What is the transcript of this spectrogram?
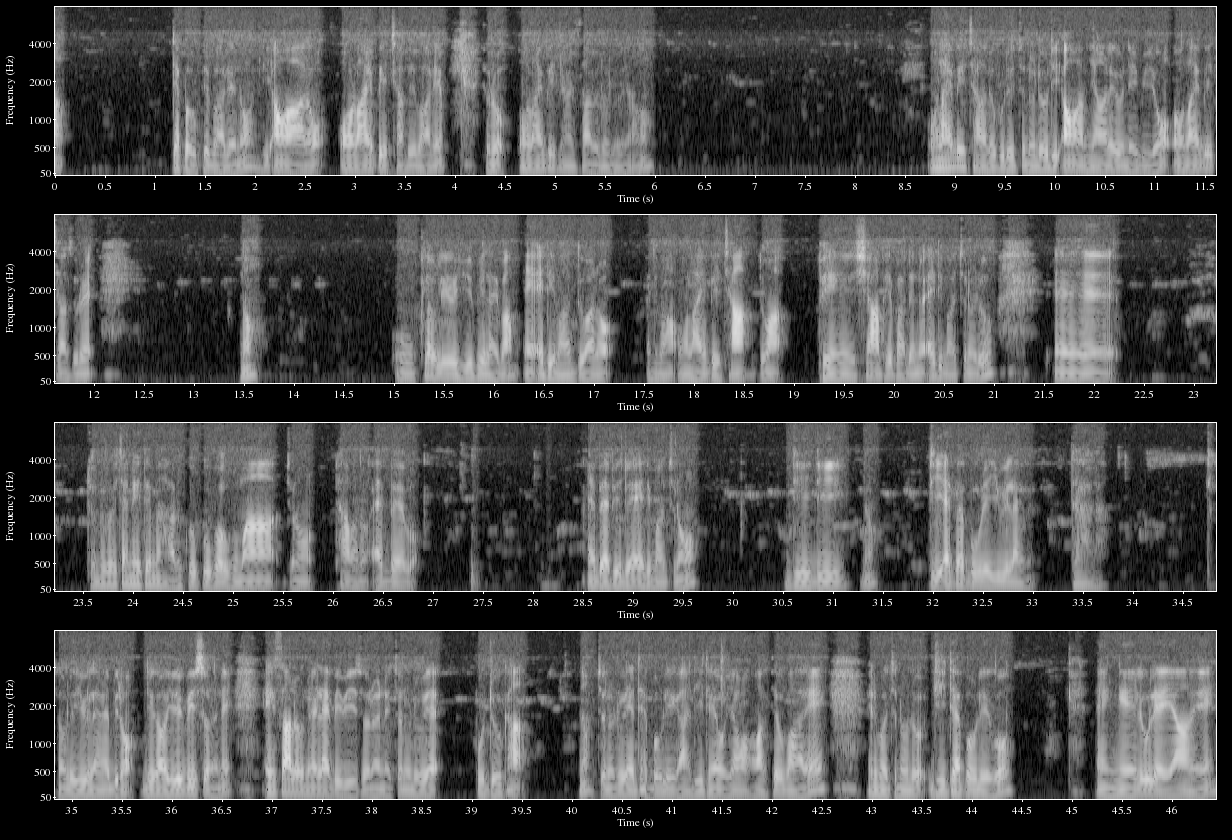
ဓာတ်ပုံဖြစ်ပါတယ်နော်ဒီအောင်ကတော့ online ပင်ချဖြစ်ပါတယ်ကျွန်တော် online ပင်ချစပြီးတော့လုပ်ရအောင် online page လို့ခုတည်းကျွန်တော်တို့ဒီအောက်အများလေးကိုနေပြီးတော့ online page ဆိုတော့နော်ဟို cloud လေးကိုရွေးပေးလိုက်ပါအဲအဲ့ဒီမှာသူကတော့ဒီမှာ online page သူကဖင်ရှာဖြစ်ပါတယ်နော်အဲ့ဒီမှာကျွန်တော်တို့အဲကျွန်တော်တို့ channel သိမဲ့ဟာတခုခုပေါ့ဥပမာကျွန်တော်ထားမှာတော့ app ပဲပေါ့ app ပဲဖြစ်တယ်အဲ့ဒီမှာကျွန်တော်ဒီဒီနော်ဒီ app ပို့လေးရွေးလိုက်မယ်ဒါလား ဒီကောင်လေးရွေးလိုက်မယ်ပြီးတော့ဒီကောင်ရွေးပြီးဆိုတော့ねအိမ်စားလုံးနဲ့လိုက်ပြီးပြီဆိုတော့ねကျွန်တော်တို့ရဲ့ဖိုတိုကနော်ကျွန်တော်တို့ရဲ့ data ပုံလေးကဒီထဲကိုရောက်အောင်မှာဖြစ်ပါတယ်အဲဒီမှာကျွန်တော်တို့ဒီ data ပုံလေးကိုအဲငယ်လို့လည်းရတယ်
